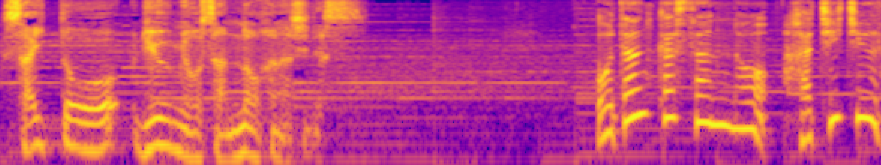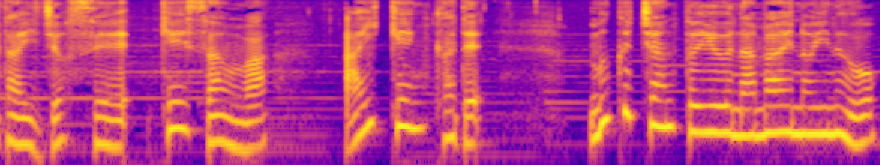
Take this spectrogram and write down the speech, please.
斎藤龍明さんのお話です。お檀家さんの80代女性 K さんは愛犬家でムクちゃんという名前の犬を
